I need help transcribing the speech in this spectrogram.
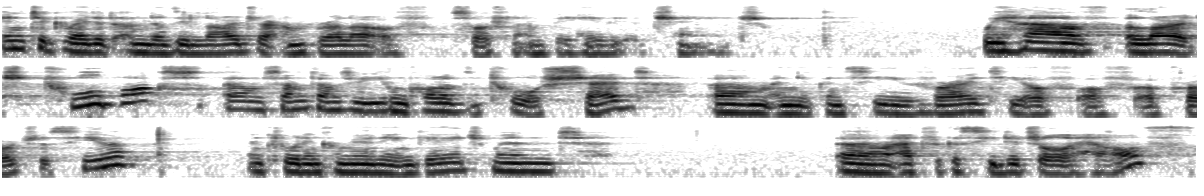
integrated under the larger umbrella of social and behavior change. We have a large toolbox. Um, sometimes we even call it the tool shed. Um, and you can see a variety of, of approaches here, including community engagement, uh, advocacy, digital health.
